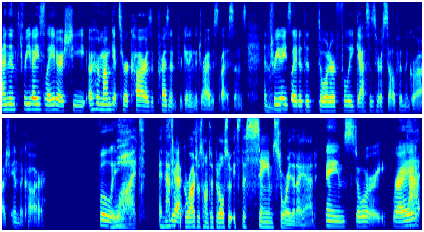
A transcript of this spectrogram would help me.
and then 3 days later she her mom gets her a car as a present for getting the driver's license. And 3 Mhm. days later the daughter fully gasses herself in the garage in the car. Fully. What? And that's why the garage was haunted, but also it's the same story that I had. Same story, right? That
